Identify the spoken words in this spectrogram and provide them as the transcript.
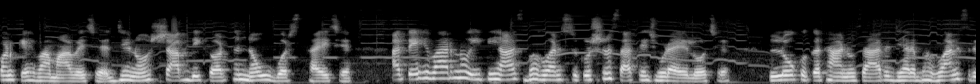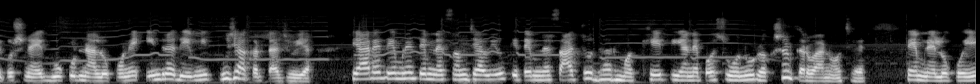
પણ કહેવામાં આવે છે, જેનો શાબ્દિક અર્થ નવું વર્ષ થાય છે. આ તહેવારનો ઇતિહાસ ભગવાન શ્રી કૃષ્ણ સાથે જોડાયેલો છે. લોકકથા અનુસાર જ્યારે ભગવાન શ્રી કૃષ્ણએ ગોકુળના લોકોને ઇન્દ્રદેવની પૂજા કરતા જોયા, ત્યારે તેમણે તેમને સમજાવ્યું કે તેમને સાચો ધર્મ ખેતી અને પશુઓનું રક્ષણ કરવાનો છે. તેમણે લોકોએ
